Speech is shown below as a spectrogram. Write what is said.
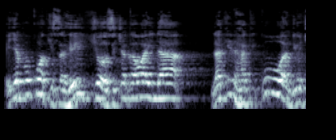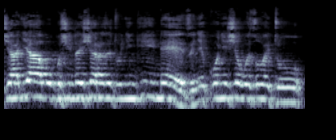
Ijapokuwa kisa hicho si cha kawaida, lakini hakikuwa ndiyo cha ajabu kushinda ishara zetu nyingine zenye kuonyesha uwezo wetu.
